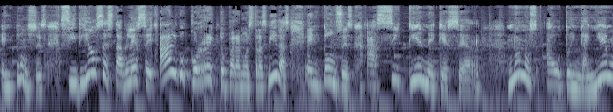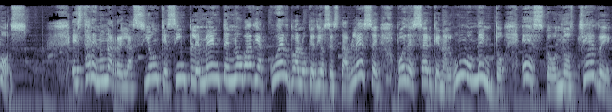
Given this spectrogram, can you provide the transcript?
Entonces, si Dios establece algo correcto para nuestras vidas, entonces así tiene que ser. No nos autoengañemos. Estar en una relación que simplemente no va de acuerdo a lo que Dios establece, puede ser que en algún momento esto nos lleve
